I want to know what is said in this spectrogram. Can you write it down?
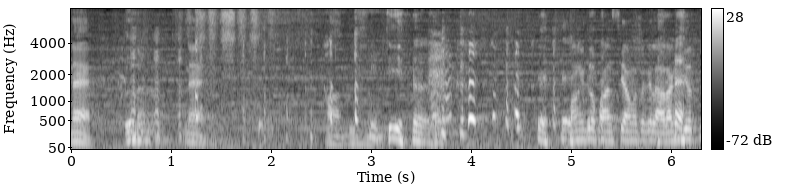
නෑ. නෑ. මංත පන්සිය අමත කළ අරංගයොත්ත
